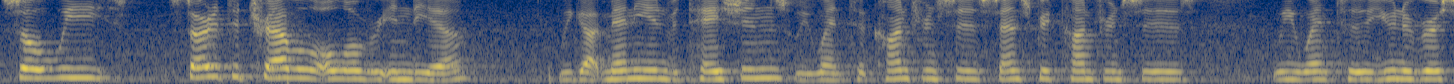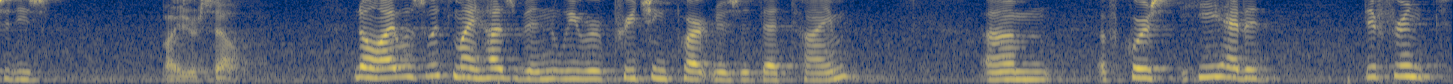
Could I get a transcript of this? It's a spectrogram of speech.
So we started to travel all over India. We got many invitations. We went to conferences, Sanskrit conferences. We went to universities. By yourself? No, I was with my husband. We were preaching partners at that time. Um, of course, he had a different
